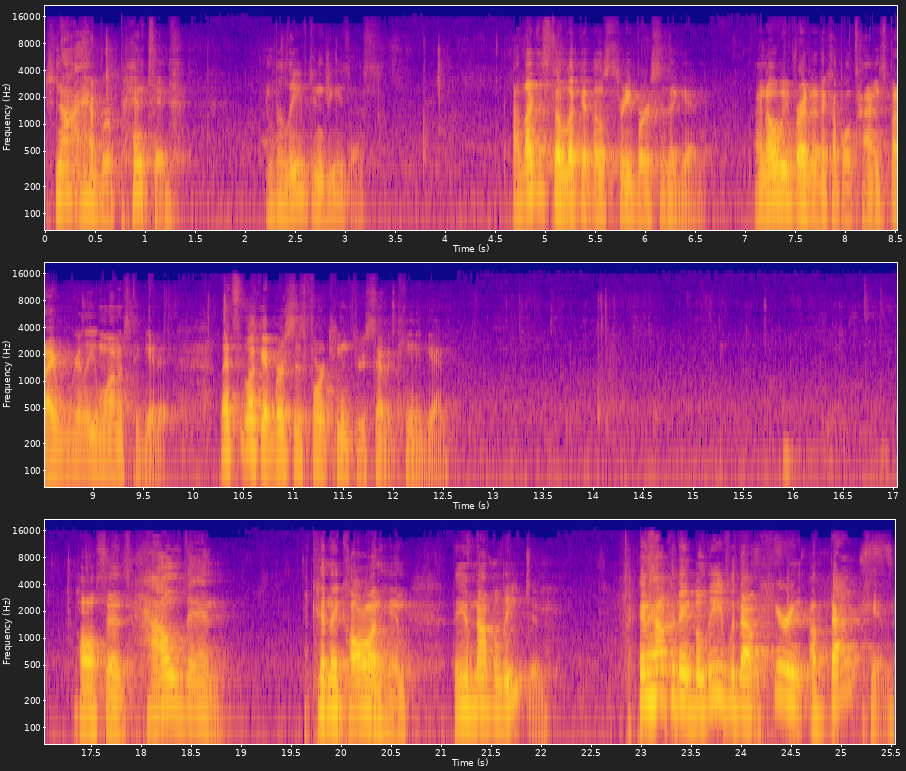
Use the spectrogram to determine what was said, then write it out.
to not have repented and believed in Jesus. I'd like us to look at those three verses again. I know we've read it a couple of times, but I really want us to get it. Let's look at verses 14 through 17 again. Paul says, How then can they call on him? They have not believed him. And how can they believe without hearing about him?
